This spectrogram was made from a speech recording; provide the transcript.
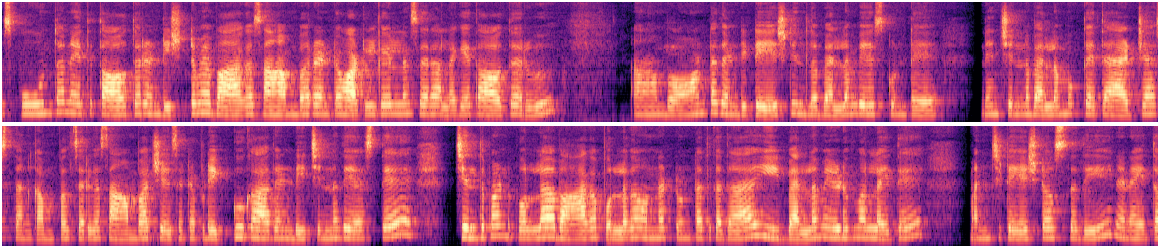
స్పూన్‌తోనైతే తాగుతారండి. ఇష్టమే బాగా సాంబార్ అంటే హోటల్కి వెళ్ళినా సరే అలాగే తాగుతారు. బాగుంటుందండి టేస్ట్ ఇందులో బెల్లం వేసుకుంటే. నేను చిన్న బెల్లం ముక్క అయితే యాడ్ చేస్తాను కంపల్సరిగా సాంబార్ చేసేటప్పుడు. ఎక్కువ కాదండి. చిన్నది వేస్తే చింతపండు పుల్ల బాగా పుల్లగా ఉన్నట్టు ఉంటుంది కదా! ఈ బెల్లం వేయడం వల్ల అయితే మంచి టేస్ట్ వస్తుంది నేనైతే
